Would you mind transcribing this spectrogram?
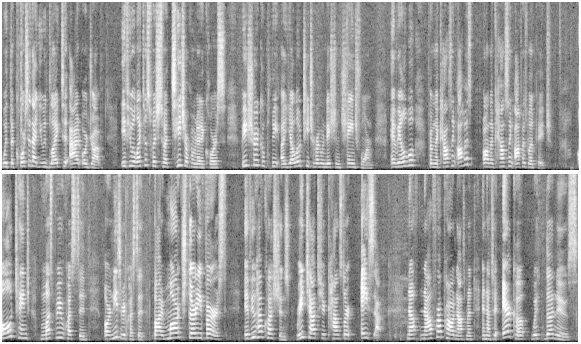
with the courses that you would like to add or drop. If you would like to switch to a teacher recommended course, be sure to complete a yellow teacher recommendation change form available from the counseling office on the counseling office webpage. All change must be requested or needs to be requested by March 31st. If you have questions, reach out to your counselor ASAP. Now, now for a pro announcement, and now to Erica with the news.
